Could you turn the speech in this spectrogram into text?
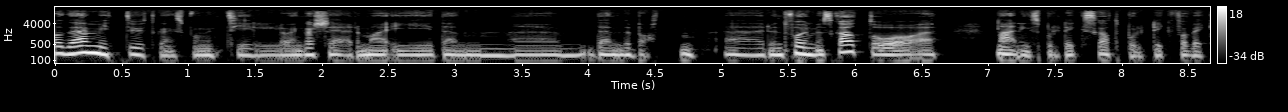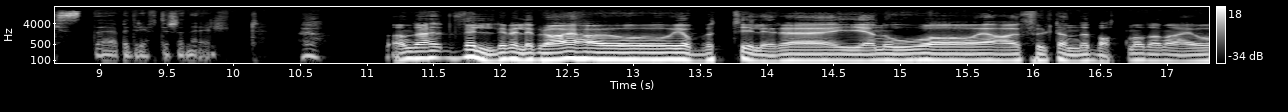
Og det er mitt utgangspunkt til å engasjere meg i den, den debatten rundt formuesskatt og næringspolitikk, skattepolitikk for vekstbedrifter generelt. Ja. Ja, det er veldig veldig bra. Jeg har jo jobbet tidligere i NHO, og jeg har jo fulgt denne debatten, og den er jo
